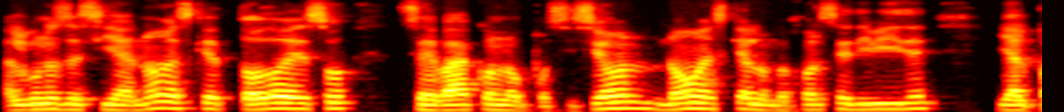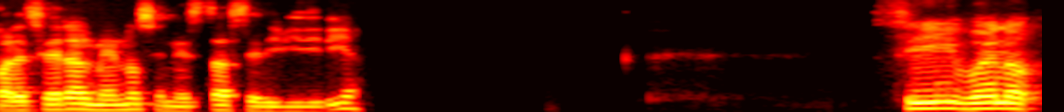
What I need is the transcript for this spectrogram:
Algunos decían, no, es que todo eso se va con la oposición, no, es que a lo mejor se divide y al parecer al menos en esta se dividiría. Sí, bueno,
